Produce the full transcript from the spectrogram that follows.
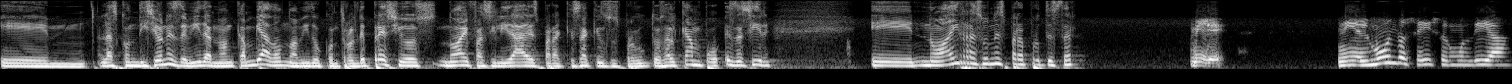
eh, las condiciones de vida no han cambiado, no ha habido control de precios, no hay facilidades para que saquen sus productos al campo, es decir, eh, ¿no hay razones para protestar? Mire, ni el mundo se hizo en un día,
